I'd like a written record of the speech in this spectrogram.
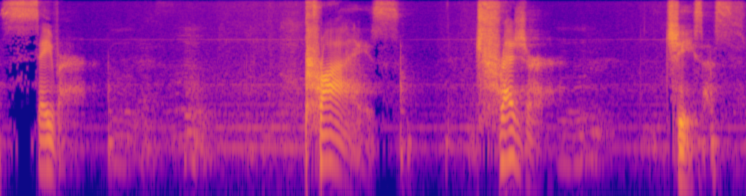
savor prize, treasure Jesus.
